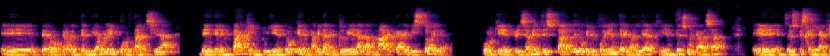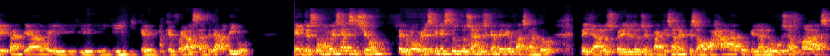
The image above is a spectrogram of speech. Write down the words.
eh, pero, pero entendíamos la importancia del empaque, incluyendo que el empaque también tuviera la marca de la historia, porque precisamente es parte de lo que yo podría entregarle al cliente en su casa, eh, entonces pues tenía que ir brandeado y, y, que, que, fuera bastante llamativo. Entonces tomamos esa decisión, pero lo bueno es que en estos dos años que han venido pasando, pues ya los precios de los empaques han empezado a bajar porque ya lo usan más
